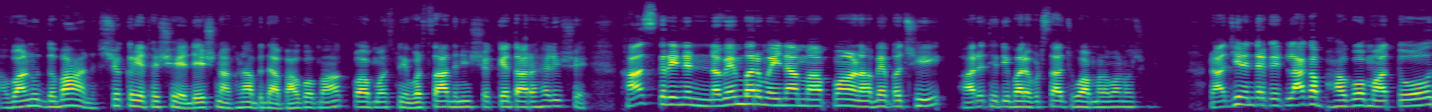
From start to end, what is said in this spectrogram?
હવાનું દબાણ સક્રિય થશે. દેશના ઘણા બધા ભાગોમાં કમોસમી વરસાદની શક્યતા રહેલી છે. ખાસ કરીને નવેમ્બર મહિનામાં પણ હવે પછી ભારેથી ભારે વરસાદ જોવા મળવાનો છે. રાજ્યની અંદર કેટલાક ભાગોમાં તો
